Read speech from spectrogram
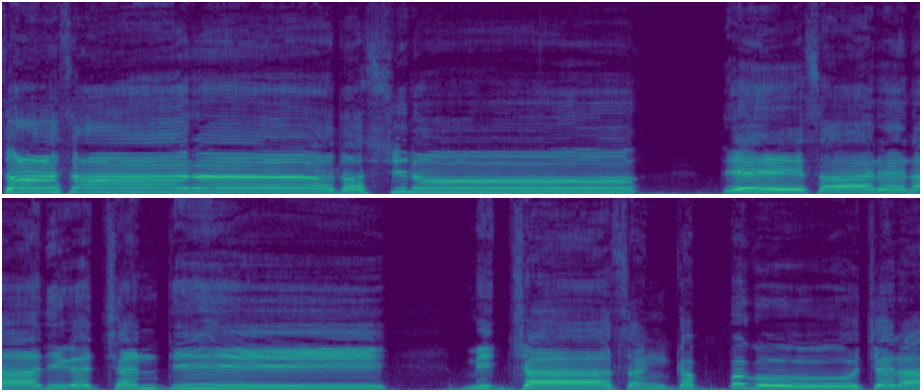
चा सार दक्षिणो ते सारनादि गच्छन्ति। मिच्छा संकप्प गोचरा।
